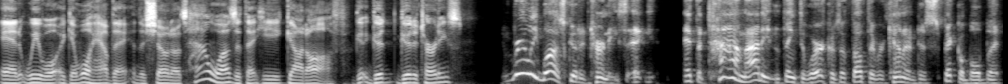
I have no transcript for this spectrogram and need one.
And we will again we'll have that in the show notes. How was it that he got off? Good good, good attorneys? Really was good attorneys. At the time i didn't think they were because i thought they were kind of despicable but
